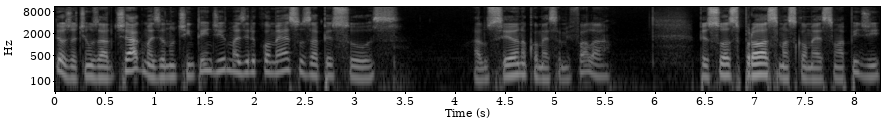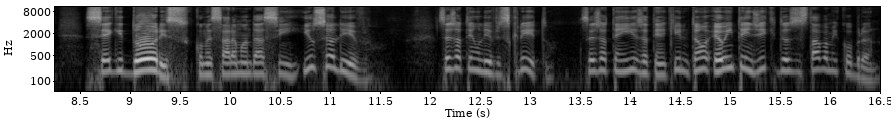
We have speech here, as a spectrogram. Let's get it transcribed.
Deus já tinha usado o Tiago, mas eu não tinha entendido, mas ele começa a usar pessoas. A Luciana começa a me falar. Pessoas próximas começam a pedir. Seguidores começaram a mandar assim: e o seu livro? Você já tem um livro escrito? Você já tem isso, já tem aquilo? Então eu entendi que Deus estava me cobrando.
